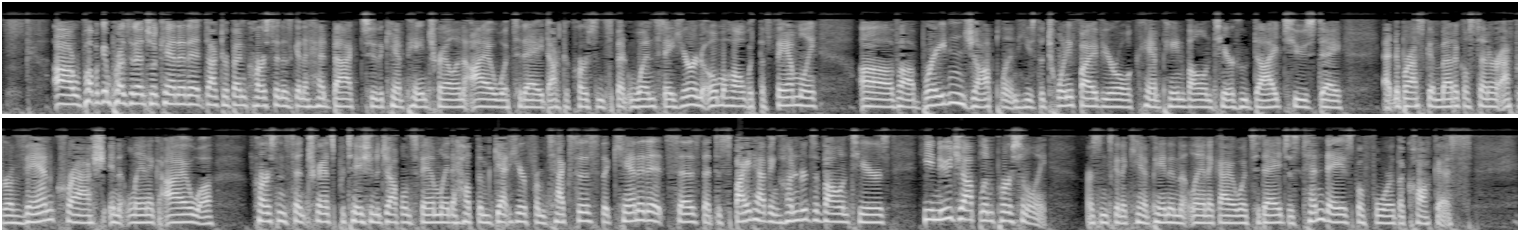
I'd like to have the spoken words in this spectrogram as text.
Uh, Republican presidential candidate Dr. Ben Carson is going to head back to the campaign trail in Iowa today. Dr. Carson spent Wednesday here in Omaha with the family of uh, Braden Joplin. He's the 25 year old campaign volunteer who died Tuesday at Nebraska Medical Center after a van crash in Atlantic, Iowa. Carson sent transportation to Joplin's family to help them get here from Texas. The candidate says that despite having hundreds of volunteers, he knew Joplin personally. Carson's going to campaign in Atlantic, Iowa today, just 10 days before the caucus.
